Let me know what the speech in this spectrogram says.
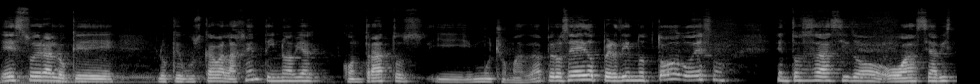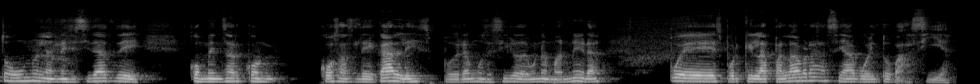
eso era lo que, lo que buscaba la gente y no había contratos y mucho más, ¿verdad? Pero se ha ido perdiendo todo eso. Entonces ha sido o se ha visto uno en la necesidad de comenzar con cosas legales, podríamos decirlo de alguna manera, pues porque la palabra se ha vuelto vacía.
